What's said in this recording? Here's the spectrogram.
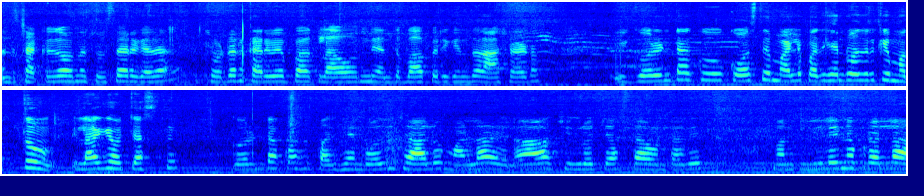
ఎంత చక్కగా ఉందో చూసారు కదా. చూడడానికి కరివేపాకు లా ఉంది ఎంత బాగా పెరిగిందో ఆషాఢం. ఈ గోరింటాకు కోస్తే మళ్ళీ పదిహేను రోజులకి మొత్తం ఇలాగే వచ్చేస్తుంది. గోరింటాకు కోసం పదిహేను రోజులు చాలు మళ్ళీ ఇలా చిగురు వచ్చేస్తూ ఉంటుంది. మనకి వీలైనప్పుడల్లా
